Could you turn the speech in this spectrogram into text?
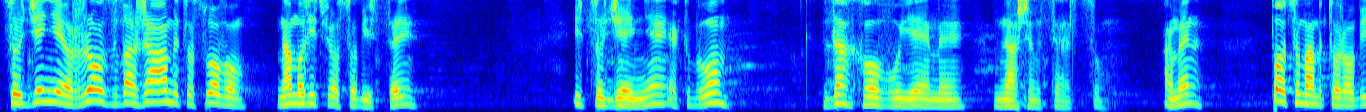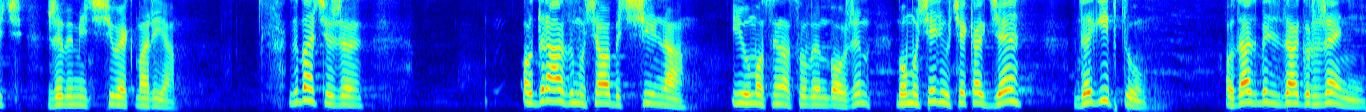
Codziennie rozważamy to Słowo na modlitwie osobistej. I codziennie, jak to było? Zachowujemy w naszym sercu. Amen? Po co mamy to robić? Żeby mieć siłę jak Maria. Zobaczcie, że od razu musiała być silna i umocniona Słowem Bożym, bo musieli uciekać gdzie? Do Egiptu. Od razu byli zagrożeni.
